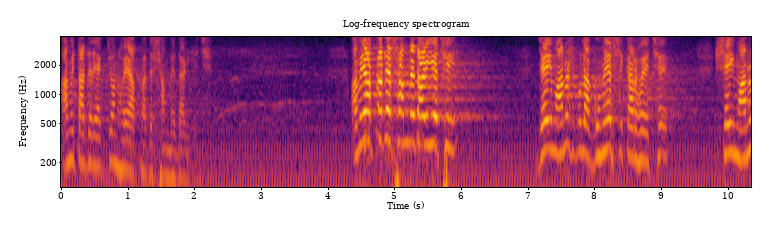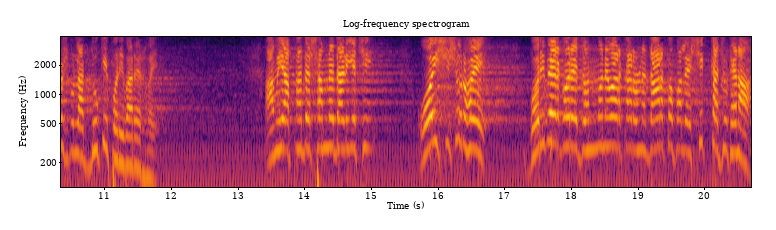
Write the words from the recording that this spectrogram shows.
আমি তাদের একজন হয়ে আপনাদের সামনে দাঁড়িয়েছি। আমি আপনাদের সামনে দাঁড়িয়েছি। যেই মানুষগুলা গুমের শিকার হয়েছে, সেই মানুষগুলা দুঃখী পরিবারের হয়ে। আমি আপনাদের সামনে দাঁড়িয়েছি। ওই শিশুর হয়ে গরিবের ঘরে জন্ম নেওয়ার কারণে যার কপালে শিক্ষা জুটে না।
